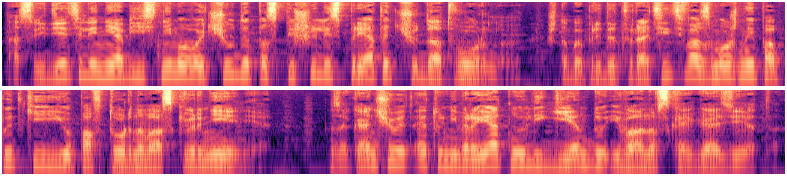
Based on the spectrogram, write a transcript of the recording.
А свидетели необъяснимого чуда поспешили спрятать чудотворную, чтобы предотвратить возможные попытки ее повторного осквернения. Заканчивает эту невероятную легенду Ивановская газета.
